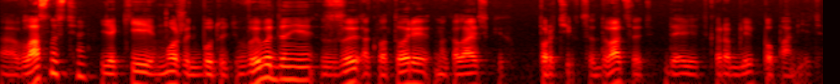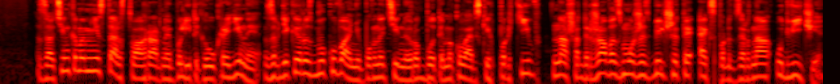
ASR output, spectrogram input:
власності, які можуть бути виведені з акваторії миколаївських портів. Це 29 кораблів по пам'яті. За оцінками Міністерства аграрної політики України, завдяки розблокуванню повноцінної роботи миколаївських портів, наша держава зможе збільшити експорт зерна удвічі.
